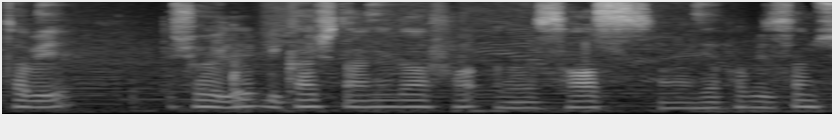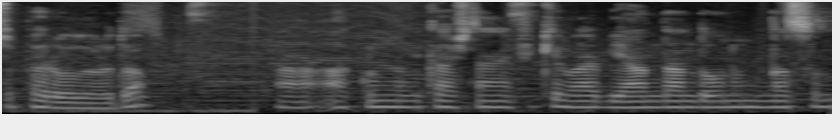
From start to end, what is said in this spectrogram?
Tabi şöyle birkaç tane daha e, sas yapabilsem süper olurdu. Aklımda birkaç tane fikir var. Bir yandan da onun nasıl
